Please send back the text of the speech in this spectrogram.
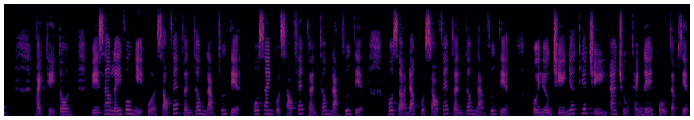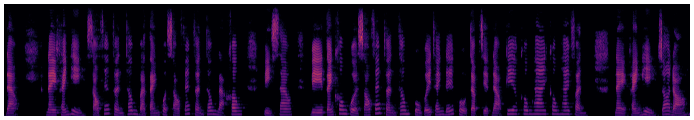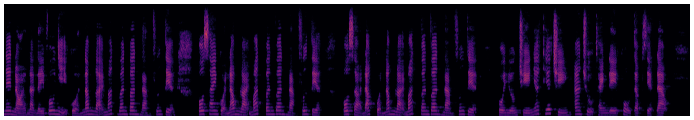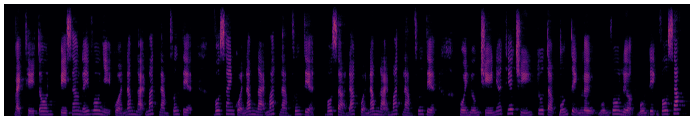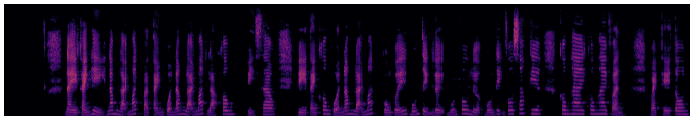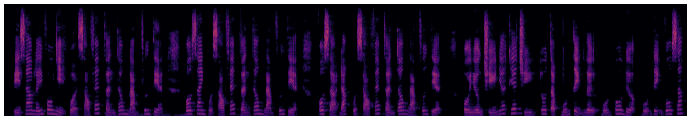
Bạch Thế Tôn, vì sao lấy vô nhị của sáu phép thần thông làm phương tiện, vô sanh của sáu phép thần thông làm phương tiện, vô sở đắc của sáu phép thần thông làm phương tiện, hồi hướng trí nhất thiết trí, an trụ thánh đế khổ tập diệt đạo. Này Khánh Hỷ, sáu phép thần thông và tánh của sáu phép thần thông là không. Vì sao? Vì tánh không của sáu phép thần thông cùng với thánh đế khổ tập diệt đạo kia không hai, không hai phần. Này Khánh Hỷ, do đó nên nói là lấy vô nhị của năm loại mắt vân vân làm phương tiện, vô sanh của năm loại mắt vân vân làm phương tiện, vô sở đắc của năm loại mắt vân vân làm phương tiện, hồi hướng trí nhất thiết trí, an trụ thánh đế khổ tập diệt đạo. Bạch Thế Tôn, vì sao lấy vô nhị của năm loại mắt làm phương tiện, vô sanh của năm loại mắt làm phương tiện, vô sở đắc của năm loại mắt làm phương tiện, hồi hướng trí nhất thiết trí, tu tập bốn tịnh lự, bốn vô lượng, bốn định vô sắc. Này Khánh Hỷ, năm loại mắt và tánh của năm loại mắt là không, vì sao? Vì tánh không của năm loại mắt cùng với bốn tịnh lự, bốn vô lượng, bốn định vô sắc kia, không hai, không hai phần. Bạch Thế Tôn, vì sao lấy vô nhị của sáu phép thần thông làm phương tiện, vô sanh của sáu phép thần thông làm phương tiện, vô sở đắc của sáu phép thần thông làm phương tiện, hồi hướng trí nhất thiết trí, tu tập bốn tịnh lự, bốn vô lượng, bốn định vô sắc.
